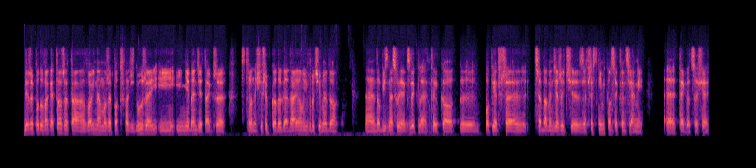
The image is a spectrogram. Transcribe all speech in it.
bierze pod uwagę to, że ta wojna może potrwać dłużej i, i nie będzie tak, że strony się szybko dogadają i wrócimy do E, do biznesu jak zwykle, tylko y, po pierwsze trzeba będzie żyć e, ze wszystkimi konsekwencjami e, tego, co się,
